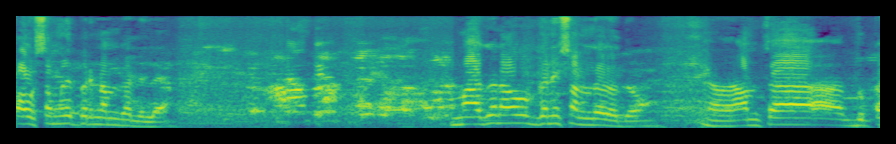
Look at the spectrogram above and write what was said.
पावसामुळे परिणाम झालेला आहे. माझं नाव गणेश अंदाज होतो. आमचा दुकान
